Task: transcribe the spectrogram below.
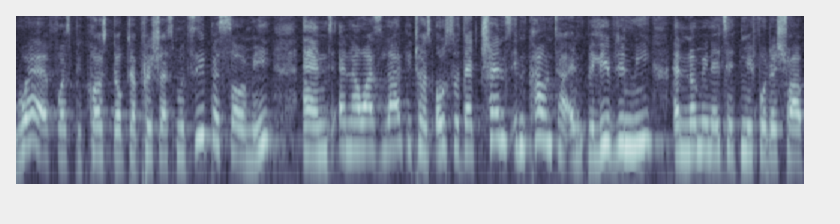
WEF was because Dr. Precious Motsepe saw me. And, and I was lucky it was also that chance encounter and believed in me and nominated me for the Schwab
